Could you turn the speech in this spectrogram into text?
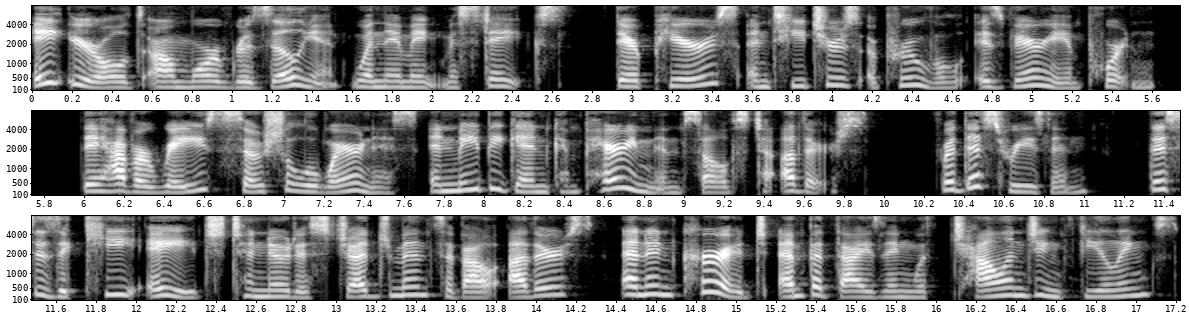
Eight year olds are more resilient when they make mistakes. Their peers and teachers' approval is very important. They have a raised social awareness and may begin comparing themselves to others. For this reason, this is a key age to notice judgments about others and encourage empathizing with challenging feelings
